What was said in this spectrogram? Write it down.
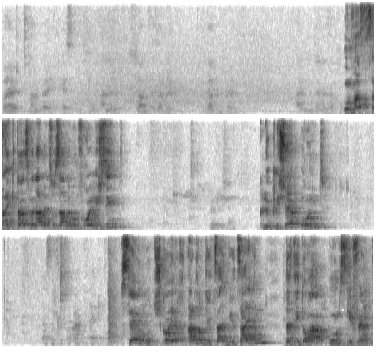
weil man bei Essen und Trinken alle zusammen versammelt und dann äh, alle miteinander Und was zeigt das, wenn alle zusammen und fröhlich sind? Glücklicher. Und sehr gut. Also wir zei- wir zeigen, dass die Torah uns gefällt.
